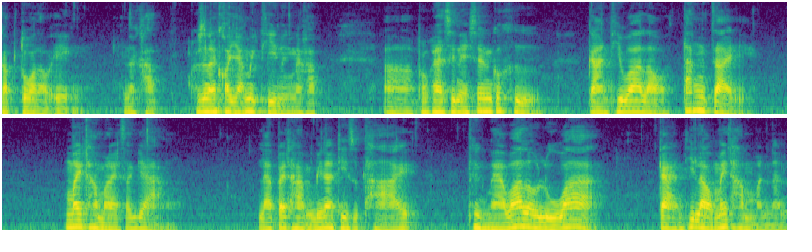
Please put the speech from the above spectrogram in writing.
กับตัวเราเองนะครับเพราะฉะนั้นขอย้ำอีกทีหนึ่งนะครับ procrastination ก็คือการที่ว่าเราตั้งใจไม่ทำอะไรสักอย่าง และไปทำวินาทีสุดท้าย ถึงแม้ว่าเรารู้ว่า การที่เราไม่ทำมันนั้น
